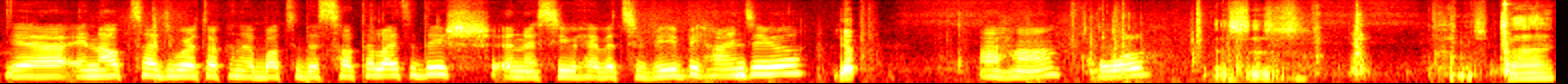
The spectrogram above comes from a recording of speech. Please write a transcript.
Yeah, and outside you were talking about the satellite dish, and I see you have a TV behind you. Yep. Uh huh. Cool. This is comes back.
